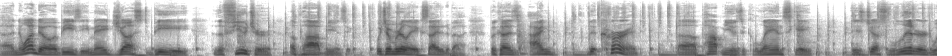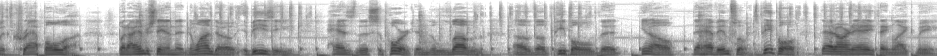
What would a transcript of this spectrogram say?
Uh, Nwando Ebizie may just be the future of pop music, which I'm really excited about because I'm the current uh, pop music landscape is just littered with crapola. But I understand that Nwando Ebizie has the support and the love of the people that you know, that have influence, people that aren't anything like me.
